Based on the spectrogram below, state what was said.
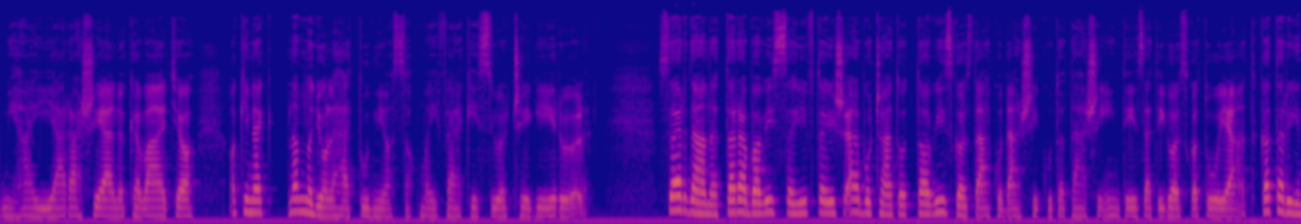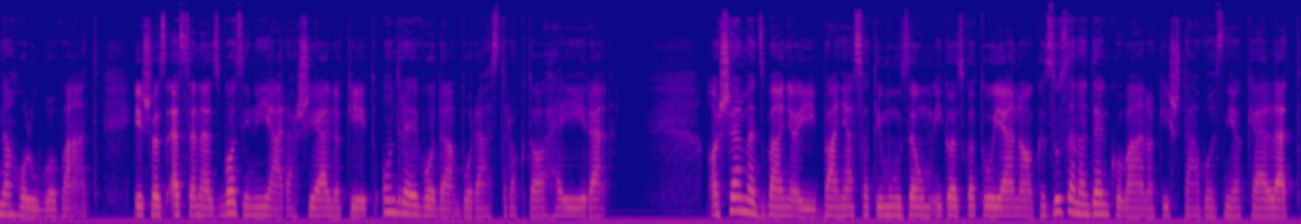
Mihályi járási elnöke váltja, akinek nem nagyon lehet tudni a szakmai felkészültségéről. Szerdán Taraba visszahívta és elbocsátotta a Vízgazdálkodási Kutatási Intézet igazgatóját, Katarina Holubovát, és az SNS bazini járási elnökét, Ondrej Voda borászt rakta a helyére. A Selmecbányai Bányászati Múzeum igazgatójának, Zuzana Denkovának is távoznia kellett.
